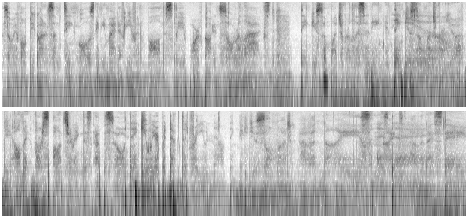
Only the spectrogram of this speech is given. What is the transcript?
so we hope you've gotten some tingles and you might have even fallen asleep or have gotten so relaxed. Thank you so much for listening and thank, you so much for UFP Helmet for sponsoring this episode. Thank you. We are protected for you now. Thank, Thank you. so much. Have a nice, have a nice night. Day. Have a nice day.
